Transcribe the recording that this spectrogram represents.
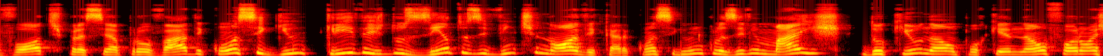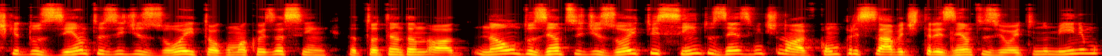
votos para ser aprovada e conseguiu incríveis 229, cara. Conseguiu, inclusive, mais do que o não, porque não foram acho que 218, alguma coisa assim. Eu tô tentando, ó, não 218 e sim 229. Como precisava de 308 no mínimo,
